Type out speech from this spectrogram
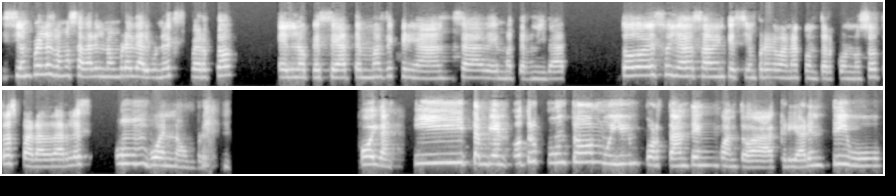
siempre les vamos a dar el nombre de algún experto en lo que sea temas de crianza, de maternidad. Todo eso ya saben que siempre van a contar con nosotros para darles un buen nombre. Oigan, y también otro punto muy importante en cuanto a criar en tribu,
